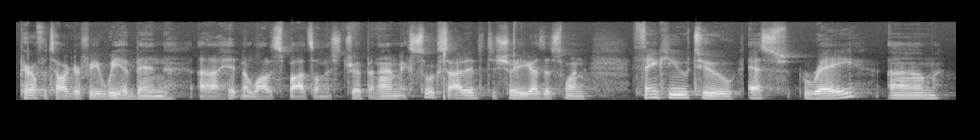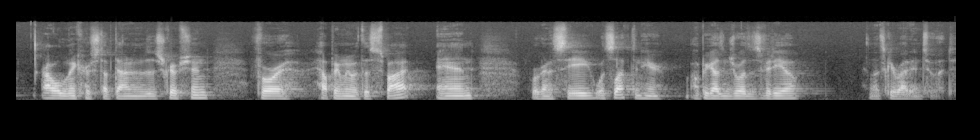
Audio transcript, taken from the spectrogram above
Apparel photography, we have been uh, hitting a lot of spots on this trip and I'm so excited to show you guys this one. Thank you to S. Ray. Um, I will link her stuff down in the description for helping me with this spot and we're gonna see what's left in here. I hope you guys enjoyed this video and let's get right into it.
